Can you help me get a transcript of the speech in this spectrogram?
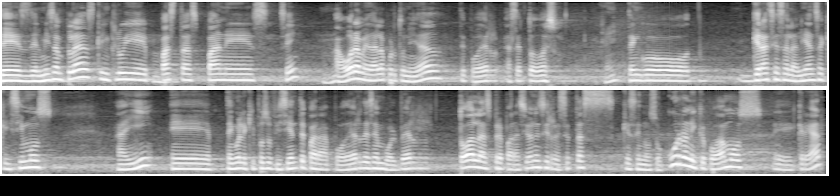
Desde el mise en place, que incluye pastas, panes, ¿sí? Ahora me da la oportunidad de poder hacer todo eso. Tengo, gracias a la alianza que hicimos ahí, eh, tengo el equipo suficiente para poder desenvolver todas las preparaciones y recetas que se nos ocurran y que podamos eh, crear.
